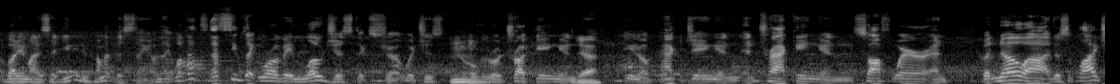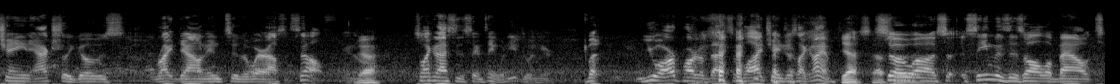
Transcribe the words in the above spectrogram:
A buddy of mine said, "You need to come at this thing." I was like, "Well, that's that seems like more of a logistics show, which is you know, Mm. over-the-road trucking and yeah. you know packaging and, and tracking and software and but no uh, the supply chain actually goes right down into the warehouse itself you know? Yeah. so i can ask you the same thing what are you doing here but you are part of that supply chain just like i am Yes. Absolutely. so, uh, so siemens is all about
